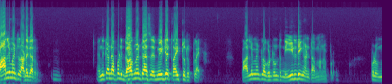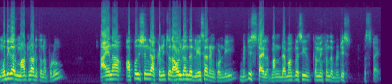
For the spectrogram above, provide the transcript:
పార్లమెంట్లో అడగరు. ఎందుకంటే అప్పుడు government has immediate right to reply పార్లమెంట్లో ఒకటి ఉంటుంది ఈల్డింగ్ అంటాం మనం ఇప్పుడు. ఇప్పుడు మోదీ గారు మాట్లాడుతున్నప్పుడు ఆయన అపోజిషన్గా అక్కడి నుంచి రాహుల్ గాంధీ లేసారనుకోండి బ్రిటిష్ స్టైల్ మన democracy coming from the British style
